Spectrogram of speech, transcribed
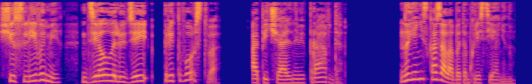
счастливыми делало людей притворство, а печальными — правда. Но я не сказал об этом крестьянину.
